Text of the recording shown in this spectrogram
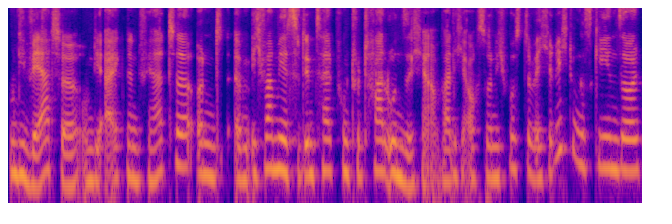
um die Werte, um die eigenen Werte. Und ähm, ich war mir zu dem Zeitpunkt total unsicher, weil ich auch so nicht wusste, welche Richtung es gehen soll.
